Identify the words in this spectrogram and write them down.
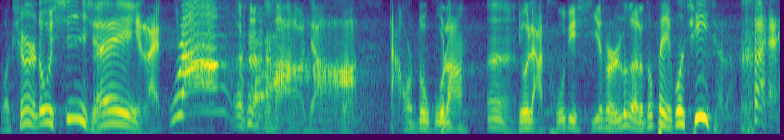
我听着都新鲜。哎，来鼓掌！好家伙，大伙儿都鼓掌。嗯，有俩徒弟媳妇儿乐得都背过气去了。嗨，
